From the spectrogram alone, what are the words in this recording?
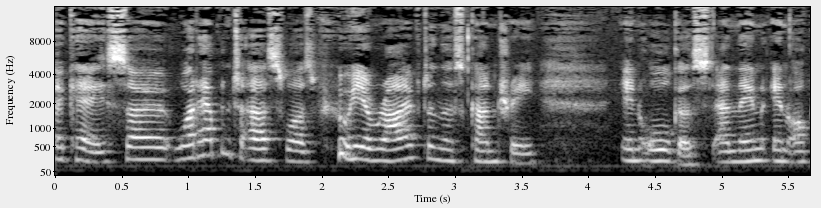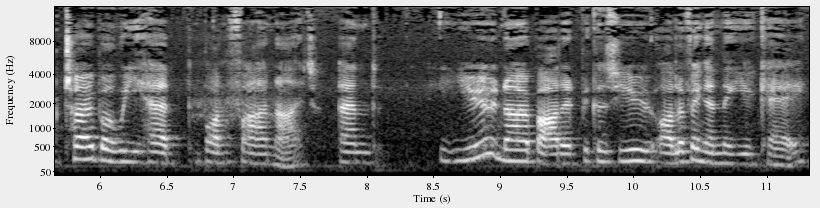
Okay, so what happened to us was we arrived in this country in August, and then in October we had bonfire night. And you know about it because you are living in the UK.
